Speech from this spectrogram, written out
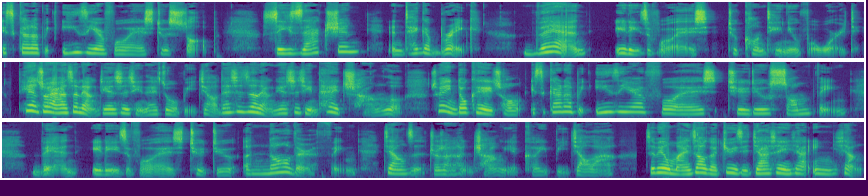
It's gonna be easier for us to stop, cease action, and take a break. Then it is for us to continue forward. 听得出来，它是两件事情在做比较，但是这两件事情太长了，所以你都可以从 It's gonna be easier for us to do something than it is for us to do another thing。这样子就算很长，也可以比较啦。这边我们来造个句子，加深一下印象。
